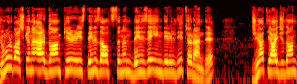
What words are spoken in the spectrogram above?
Cumhurbaşkanı Erdoğan Pir Reis denizaltısının denize indirildiği törende Cihat Yaycı'dan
